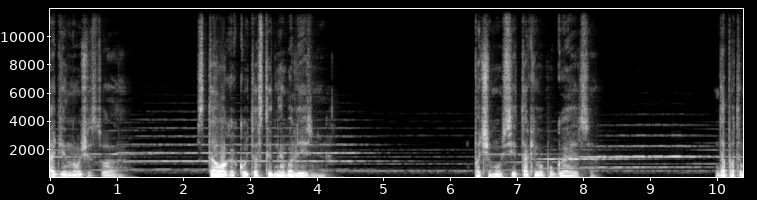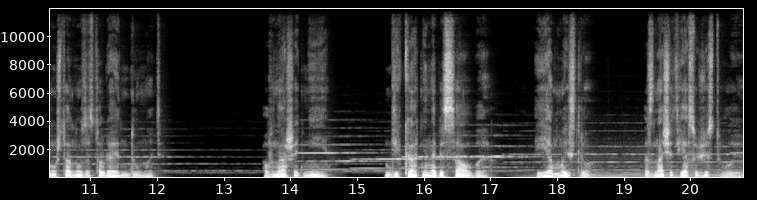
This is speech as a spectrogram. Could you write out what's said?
Одиночество стало какой-то стыдной болезнью. Почему все так его пугаются? Да потому что оно заставляет думать. В наши дни Декарт не написал бы «Я мыслю, значит я существую».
